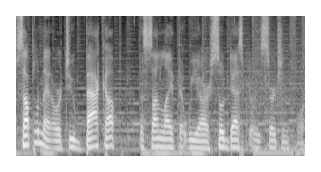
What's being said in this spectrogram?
supplement or to back up the sunlight that we are so desperately searching for.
